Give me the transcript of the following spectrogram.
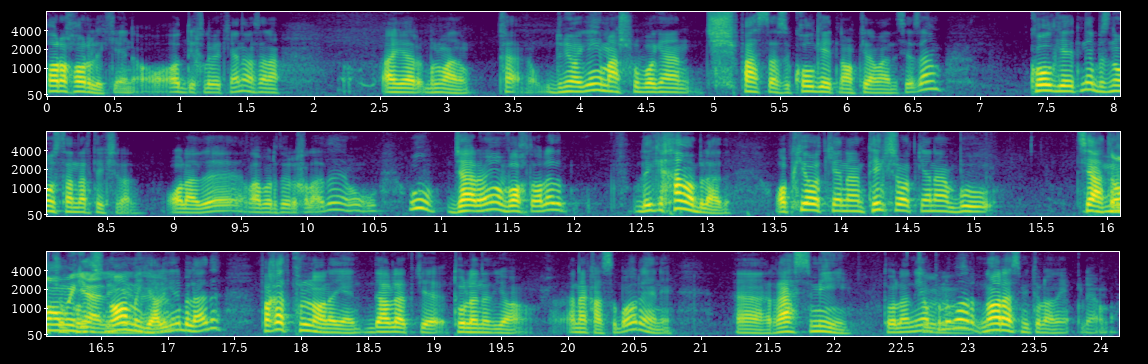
poraxo'rlik ya'ni oddiy qilib aytganda masalan agar bilmadim dunyoga eng mashhur bo'lgan tish pastasi colgate'ni olib kelaman desangiz ham colgate'ni bizni o'z standart tekshiradi. Oladi laboratoriya qiladi. U- jarayon vaqt oladi lekin hamma biladi. Olib kelayotgan ham tekshirayotgan ham bu teatr Nomigaligini, biladi. Faqat pulni oladi ya'ni davlatga to'lanadigan anaqasi bor ya'ni e, rasmiy to'lanadigan puli bor norasmiy to'lanadigan puli ham bor.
